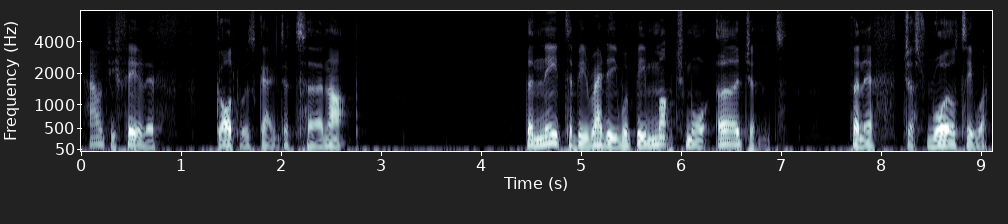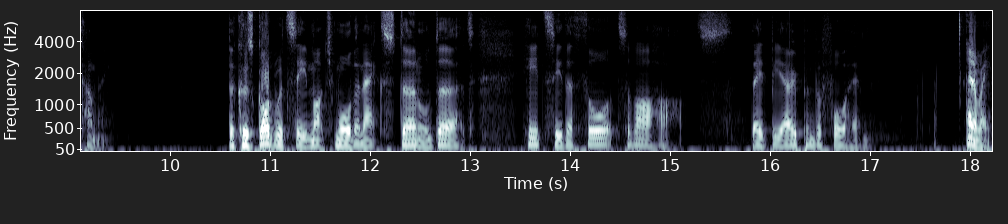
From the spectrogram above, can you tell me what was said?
How would you feel if God was going to turn up? The need to be ready would be much more urgent than if just royalty were coming. Because God would see much more than external dirt. He'd see the thoughts of our hearts. They'd be open before Him. Anyway,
